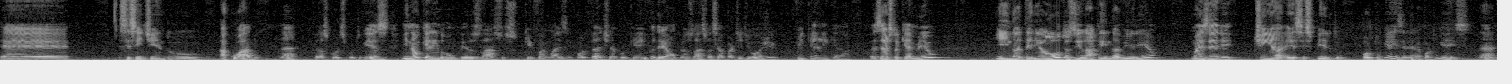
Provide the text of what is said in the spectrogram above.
é, se sentindo acuado, né? pelas cortes portuguesas e não querendo romper os laços, que foi mais importante, né? Porque ele poderia romper os laços assim, a partir de hoje, fiquem aí que o exército aqui é meu, e ainda teria outros de lá que ainda viriam, mas ele tinha esse espírito português, ele era português, né?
